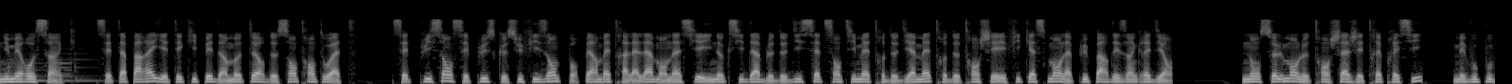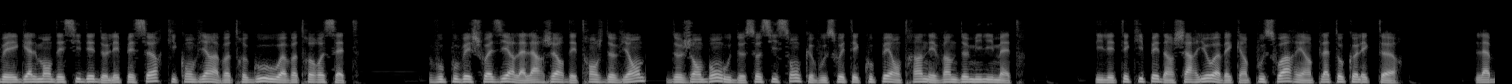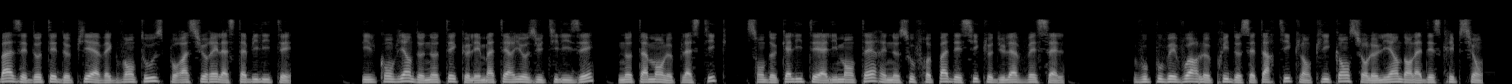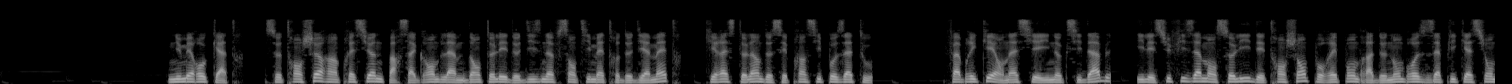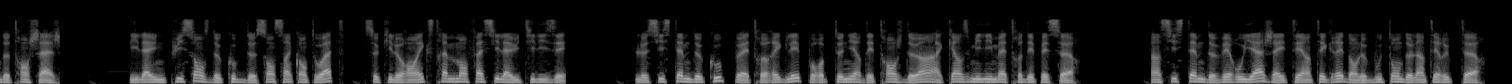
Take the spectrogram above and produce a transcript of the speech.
Numéro 5. Cet appareil est équipé d'un moteur de 130 watts. Cette puissance est plus que suffisante pour permettre à la lame en acier inoxydable de 17 cm de diamètre de trancher efficacement la plupart des ingrédients. Non seulement le tranchage est très précis, mais vous pouvez également décider de l'épaisseur qui convient à votre goût ou à votre recette. Vous pouvez choisir la largeur des tranches de viande, de jambon ou de saucisson que vous souhaitez couper entre 1 et 22 mm. Il est équipé d'un chariot avec un poussoir et un plateau collecteur. La base est dotée de pieds avec ventouse pour assurer la stabilité. Il convient de noter que les matériaux utilisés, notamment le plastique, sont de qualité alimentaire et ne souffrent pas des cycles du lave-vaisselle. Vous pouvez voir le prix de cet article en cliquant sur le lien dans la description. Numéro 4. Ce trancheur impressionne par sa grande lame dentelée de 19 cm de diamètre, qui reste l'un de ses principaux atouts. Fabriqué en acier inoxydable, il est suffisamment solide et tranchant pour répondre à de nombreuses applications de tranchage. Il a une puissance de coupe de 150 watts, ce qui le rend extrêmement facile à utiliser. Le système de coupe peut être réglé pour obtenir des tranches de 1 à 15 mm d'épaisseur. Un système de verrouillage a été intégré dans le bouton de l'interrupteur.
